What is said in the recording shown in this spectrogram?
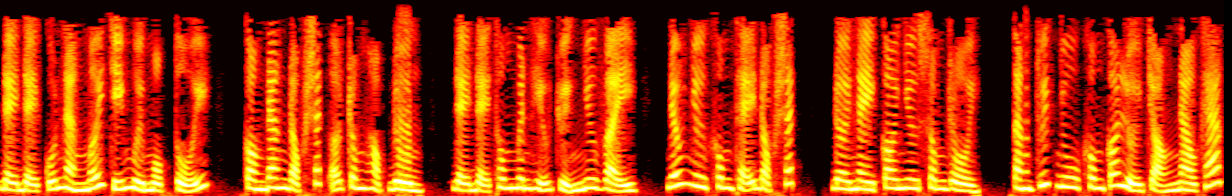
Đệ đệ của nàng mới chỉ 11 tuổi, còn đang đọc sách ở trong học đường, đệ đệ thông minh hiểu chuyện như vậy, nếu như không thể đọc sách, đời này coi như xong rồi, Tăng Tuyết Nhu không có lựa chọn nào khác,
